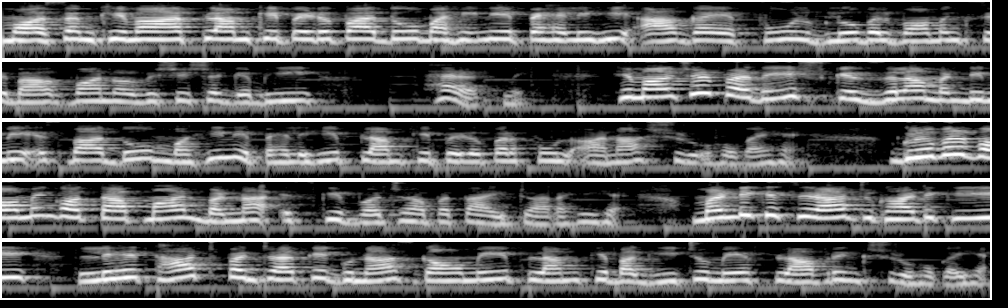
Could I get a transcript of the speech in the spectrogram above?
मौसम की मार प्लम के पेड़ों पर दो महीने पहले ही आ गए फूल। ग्लोबल वार्मिंग से बागवान और विशेषज्ञ भी हैरत में। हिमाचल प्रदेश के जिला मंडी में इस बार दो महीने पहले ही प्लम के पेड़ों पर फूल आना शुरू हो गए हैं। ग्लोबल वार्मिंग और तापमान बढ़ना इसकी वजह बताई जा रही है। मंडी के सिराज घाटी की लेहथाट पंचायत के गुनास गाँव में प्लम के बगीचों में फ्लावरिंग शुरू हो गई है।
